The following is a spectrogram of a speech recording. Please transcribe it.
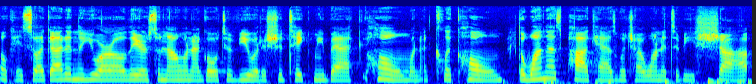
Okay, so I got in the URL there, so now when I go to view it, it should take me back home when I click home. The one that's podcast, which I want it to be shop,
